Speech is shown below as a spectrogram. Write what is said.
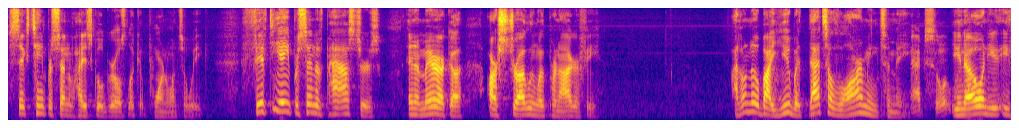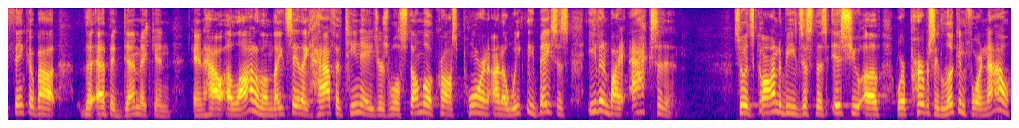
16% of high school girls look at porn once a week. 58% of pastors in America are struggling with pornography. I don't know about you, but that's alarming to me. Absolutely. You know, and you, you think about the epidemic and, and how a lot of them, like say like half of teenagers will stumble across porn on a weekly basis, even by accident. So it's gone to be just this issue of we're purposely looking for. Now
